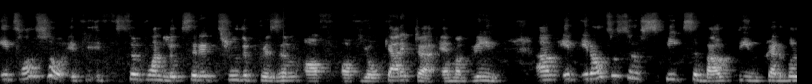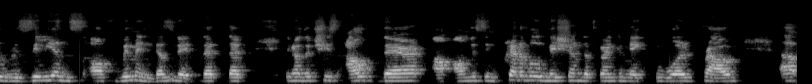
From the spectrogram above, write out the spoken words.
it's also if, if sort of one looks at it through the prism of of your character emma green um, it, it also sort of speaks about the incredible resilience of women doesn't it? That that you know that she's out there uh, on this incredible mission that's going to make the world proud. Uh,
